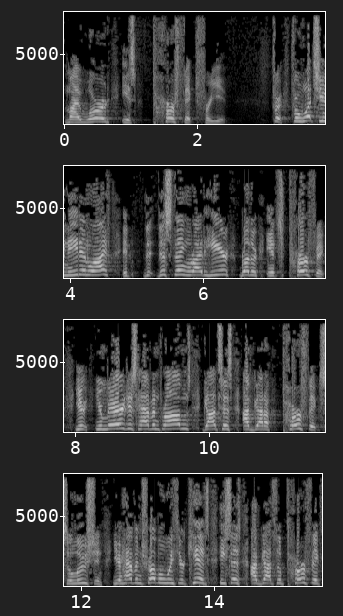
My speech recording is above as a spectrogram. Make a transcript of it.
My word is perfect for you. For, for what you need in life, it, th- this thing right here, brother, it's perfect. Your, your marriage is having problems. God says, I've got a perfect solution. You're having trouble with your kids. He says, I've got the perfect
